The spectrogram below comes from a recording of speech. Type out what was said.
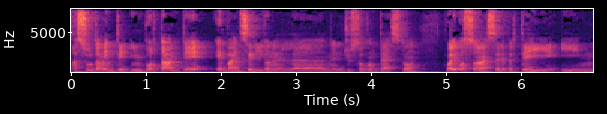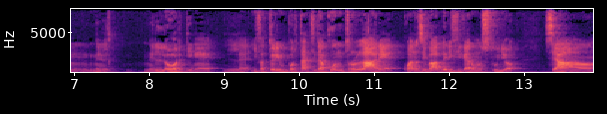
assolutamente importante e va inserito nel, nel giusto contesto. Quali possono essere per te i, i, nel, nell'ordine il, i fattori importanti da controllare quando si va a verificare uno studio? Se ha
